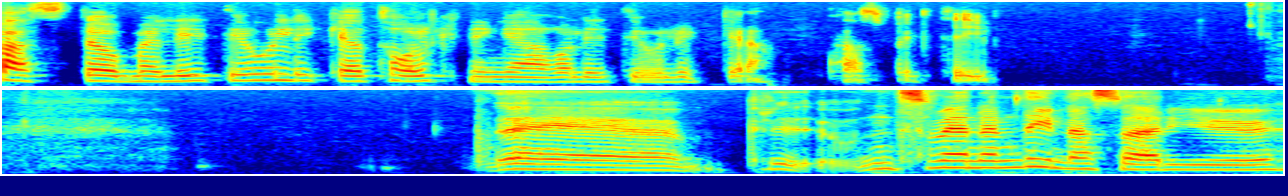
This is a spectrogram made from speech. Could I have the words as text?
Fast då med lite olika tolkningar och lite olika perspektiv. Eh, som jag nämnde innan så är det ju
